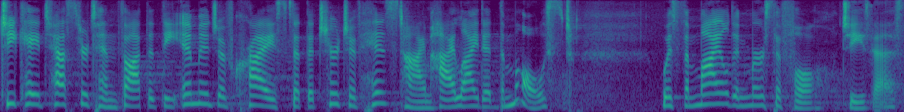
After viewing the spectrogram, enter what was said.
G.K. Chesterton thought that the image of Christ that the church of his time highlighted the most was the mild and merciful Jesus.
